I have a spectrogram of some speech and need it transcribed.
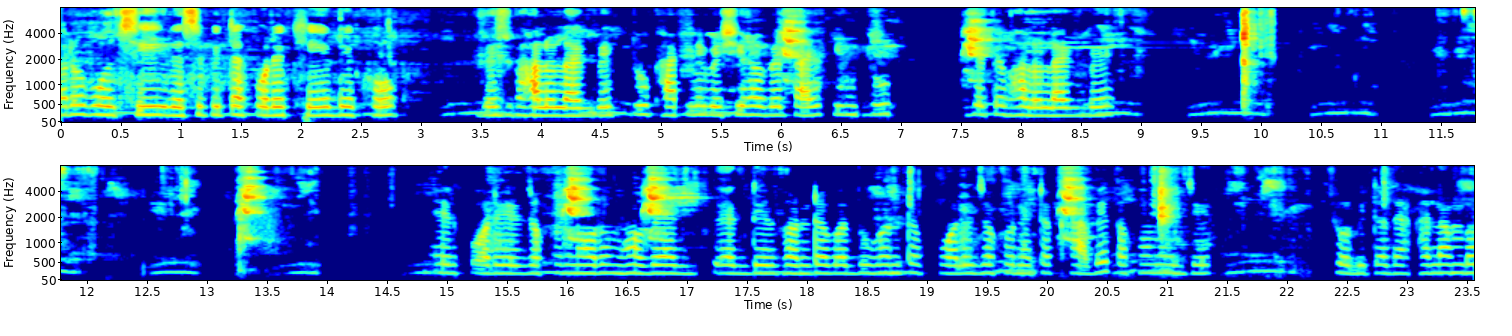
আবারও বলছি রেসিপিটা করে খেয়ে দেখো। বেশ ভালো লাগবে। একটু খাটনি বেশি হবে তাই, কিন্তু খেতে ভালো লাগবে। এরপরে যখন নরম হবে, এক এক দেড় ঘণ্টা বা দু ঘণ্টা পরে যখন এটা খাবে, তখন ওই যে ছবিটা দেখালাম বা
